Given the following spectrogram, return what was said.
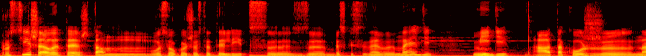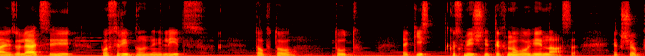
простіше, але теж там високої частоти лід з, з безкисневої меді, міді, а також е, на ізоляції посріблений лід. Тобто тут якісь космічні технології НАСА. Якщо б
